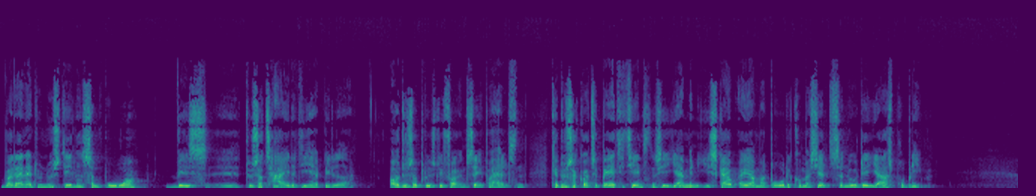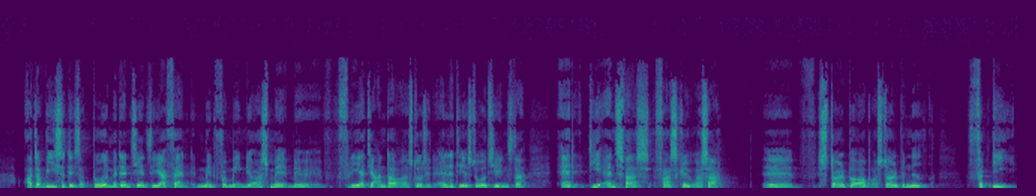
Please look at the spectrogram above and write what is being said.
hvordan er du nu stillet som bruger, hvis øh, du så tager et af de her billeder, og du så pludselig får en sag på halsen. Kan du så gå tilbage til tjenesten og sige, jamen I skrev, at jeg måtte bruge det kommercielt, så nu er det jeres problem. Og der viser det sig både med den tjeneste, jeg fandt, men formentlig også med, med flere af de andre, og stort set alle de her store tjenester, at de ansvarsfraskriver sig øh, stolpe op og stolpe ned, fordi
